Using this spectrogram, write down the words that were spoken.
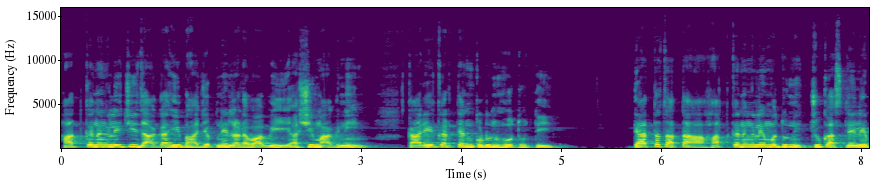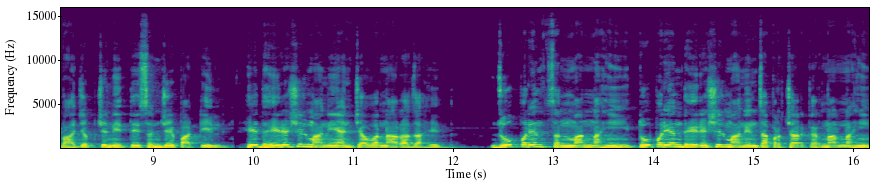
हातकणंगलेची जागाही भाजपने लढवावी अशी मागणी कार्यकर्त्यांकडून होत होती. त्यातच आता हातकणंगलेमधून इच्छुक असलेले भाजपचे नेते संजय पाटील हे धैर्यशील माने यांच्यावर नाराज आहेत. जोपर्यंत सन्मान नाही तोपर्यंत धैर्यशील मानेंचा प्रचार करणार नाही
